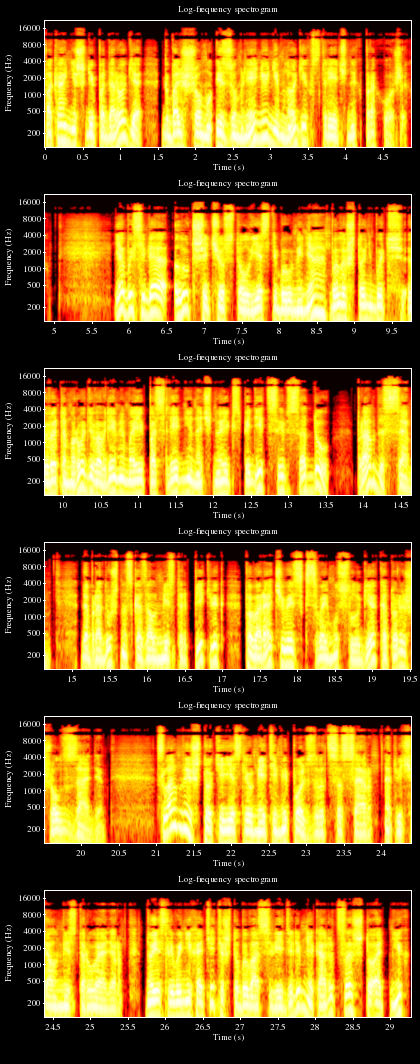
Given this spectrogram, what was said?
пока они шли по дороге к большому изумлению немногих встречных прохожих. Я бы себя лучше чувствовал, если бы у меня было что-нибудь в этом роде во время моей последней ночной экспедиции в саду. «Правда, Сэм?» — добродушно сказал мистер Пиквик, поворачиваясь к своему слуге, который шел сзади. «Славные штуки, если уметь ими пользоваться, сэр», — отвечал мистер Уэллер. «Но если вы не хотите, чтобы вас видели, мне кажется, что от них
